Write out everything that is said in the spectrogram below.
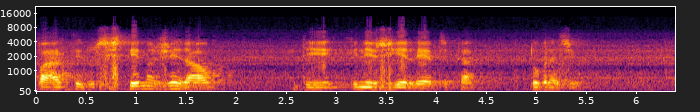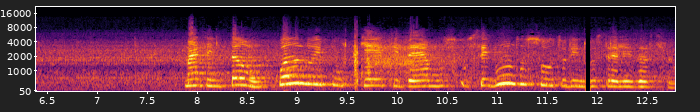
parte do sistema geral de energia elétrica do Brasil. Mas então, quando e por que tivemos o segundo surto de industrialização?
